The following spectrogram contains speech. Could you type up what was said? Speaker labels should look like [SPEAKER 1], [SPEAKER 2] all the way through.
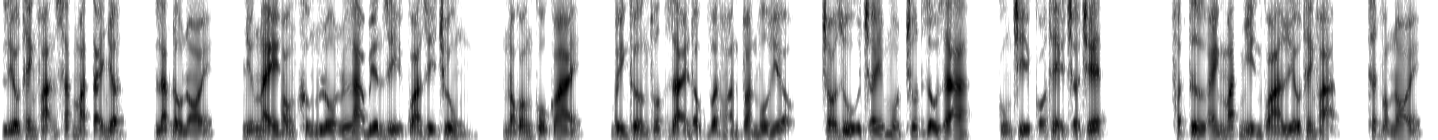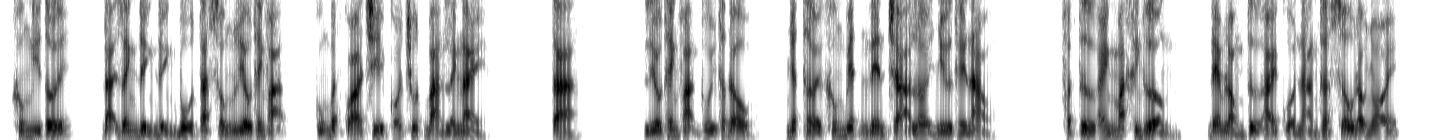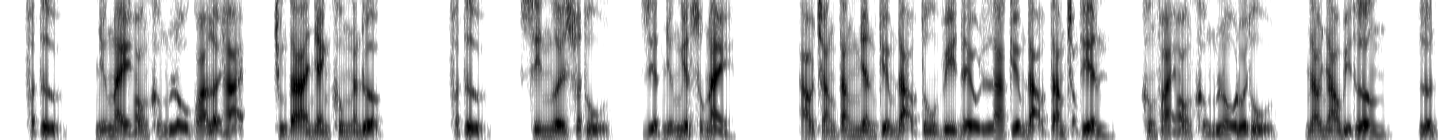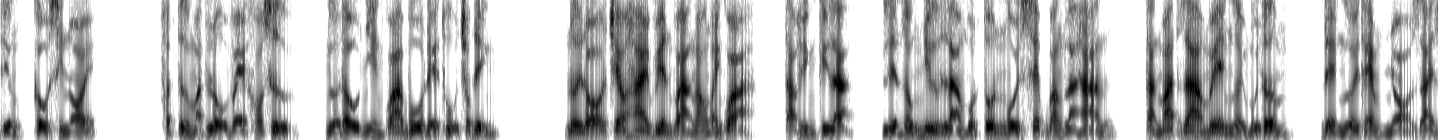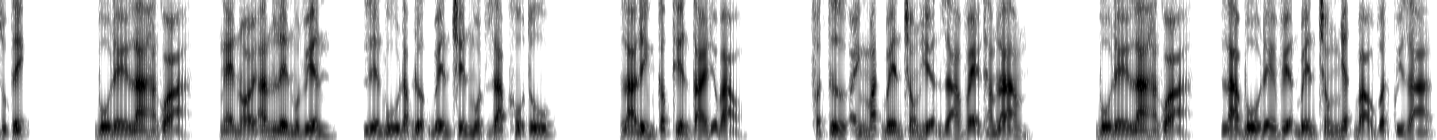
[SPEAKER 1] Liêu Thanh Phạn sắc mặt tái nhợt, lắc đầu nói, những này ong khổng lồ là biến dị qua dị chủng, nó ong cổ quái, bình thường thuốc giải độc vật hoàn toàn vô hiệu, cho dù chảy một chút dầu ra, cũng chỉ có thể chờ chết. Phật tử ánh mắt nhìn qua Liêu Thanh Phạn, thất vọng nói, không nghĩ tới, đại danh đỉnh đỉnh Bồ Tát sống Liêu Thanh Phạn, cũng bất quá chỉ có chút bản lĩnh này. Ta. Liêu Thanh Phạn cúi thấp đầu, nhất thời không biết nên trả lời như thế nào. Phật tử ánh mắt khinh thường, đem lòng tự ái của nàng thật sâu đau nhói. Phật tử, những này hong khổng lồ quá lợi hại, chúng ta nhanh không ngăn được. Phật tử, xin ngươi xuất thủ, diệt những nghiệt xúc này. Áo trắng tăng nhân kiếm đạo tu vi đều là kiếm đạo tam trọng thiên, không phải hong khổng lồ đối thủ, nhao nhao bị thương, lớn tiếng cầu xin nói. Phật tử mặt lộ vẻ khó xử, ngửa đầu nhìn qua bồ đề thụ chóp đỉnh. Nơi đó treo hai viên vàng nóng ánh quả, tạo hình kỳ lạ, liền giống như là một tôn ngồi xếp bằng la hán, tản mát ra mê người mùi thơm, để người thèm nhỏ dại dục tích. Bồ đề la hán quả, nghe nói ăn lên một viên, liền bù đắp được bên trên một giáp khổ tu. Là đỉnh cấp thiên tài địa bảo. Phật tử ánh mắt bên trong hiện ra vẻ tham lam. Bồ đề la hán quả, là bồ đề viện bên trong nhất bảo vật quý giá.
